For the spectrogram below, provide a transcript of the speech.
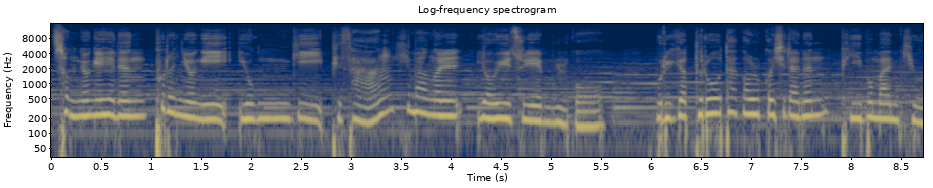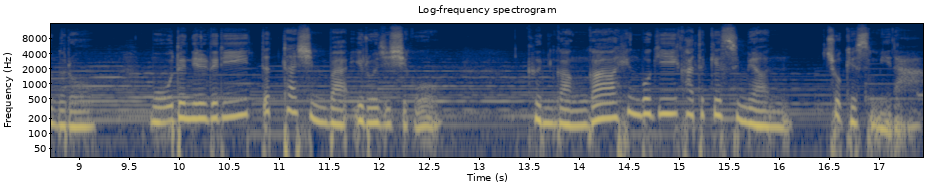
청룡의 해는 푸른 용이 용기, 비상, 희망을 여의주에 물고 우리 곁으로 다가올 것이라는 비범한 기운으로 모든 일들이 뜻하신 바 이루어지시고 건강과 행복이 가득했으면 좋겠습니다.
